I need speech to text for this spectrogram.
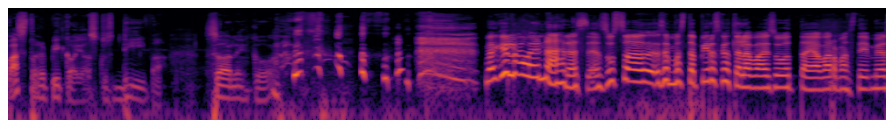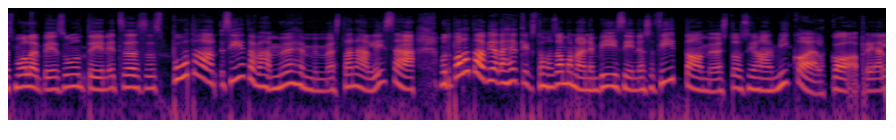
pastori Piko on joskus diiva. Se on niinku... Mä kyllä voin nähdä sen. Sussa on semmoista pirskottelevaisuutta ja varmasti myös molempiin suuntiin. Itse asiassa puhutaan siitä vähän myöhemmin myös tänään lisää, mutta palataan vielä hetkeksi tuohon samanainen biisiin, jossa fiittaa myös tosiaan Mikael Gabriel.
